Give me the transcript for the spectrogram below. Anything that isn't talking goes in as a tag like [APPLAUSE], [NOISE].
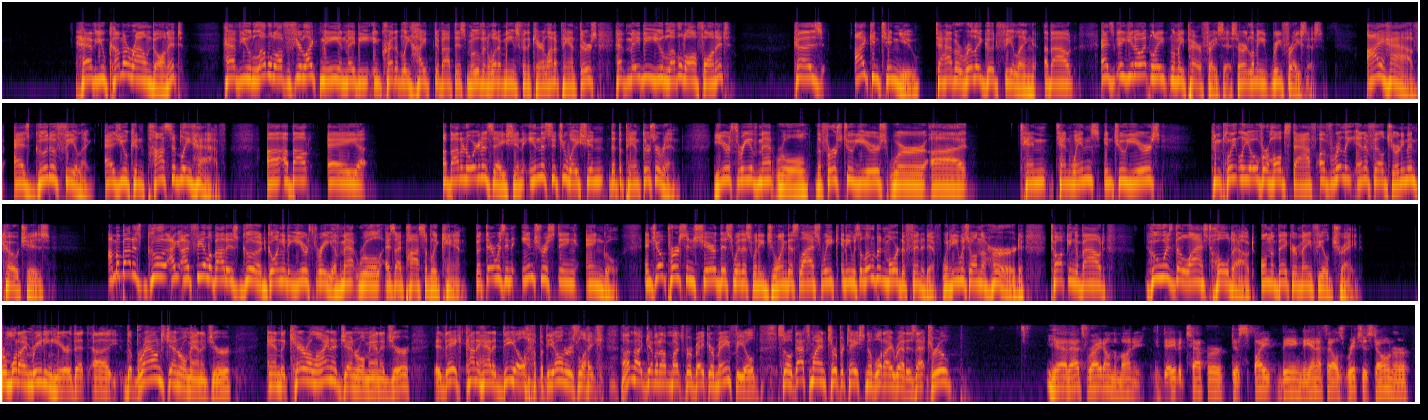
have you come around on it? Have you leveled off if you're like me and maybe incredibly hyped about this move and what it means for the Carolina Panthers? Have maybe you leveled off on it? Cuz I continue to have a really good feeling about as you know what let me let me paraphrase this or let me rephrase this. I have as good a feeling as you can possibly have uh, about a about an organization in the situation that the Panthers are in. Year three of Matt Rhule, the first two years were uh, 10, 10 wins in two years, completely overhauled staff of really NFL journeyman coaches. I'm about as good, I, I, feel about as good going into year three of Matt Rhule as I possibly can. But there was an interesting angle. And Joe Person shared this with us when he joined us last week, and he was a little bit more definitive when he was on the herd talking about who was the last holdout on the Baker Mayfield trade. From what I'm reading here, that uh, the Browns general manager and the Carolina general manager, they kind of had a deal, [LAUGHS] but the owner's like, I'm not giving up much for Baker Mayfield. So that's my interpretation of what I read. Is that true? Yeah, that's right on the money. I mean, David Tepper, despite being the NFL's richest owner,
